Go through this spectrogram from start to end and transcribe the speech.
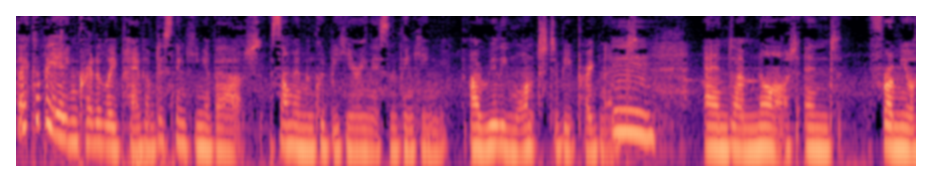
That could be incredibly painful. I'm just thinking about some women could be hearing this and thinking, I really want to be pregnant Mm. and I'm not. And from your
